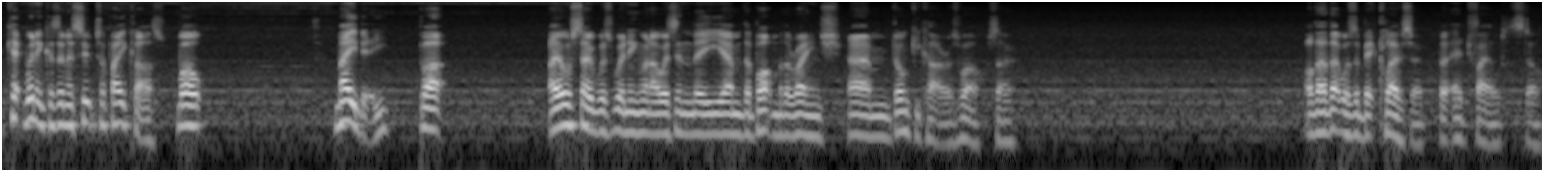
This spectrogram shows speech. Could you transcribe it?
I kept winning because in a suit top A class. Well, maybe, but I also was winning when I was in the um, the bottom of the range um, donkey car as well. So, although that was a bit closer, but Ed failed still.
